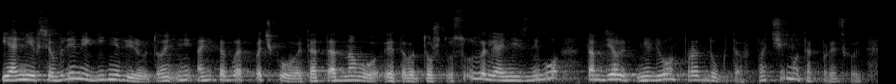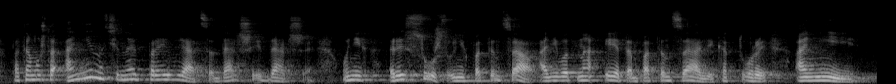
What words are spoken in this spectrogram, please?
и они все время генерируют. Они, они как бы отпочковывают от одного этого то, что создали, они из него там делают миллион продуктов. Почему так происходит? Потому что они начинают проявляться дальше и дальше. У них ресурс, у них потенциал. Они вот на этом потенциале, который они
